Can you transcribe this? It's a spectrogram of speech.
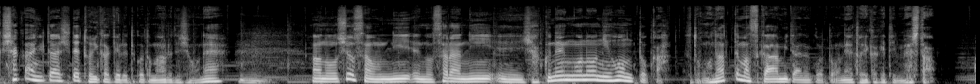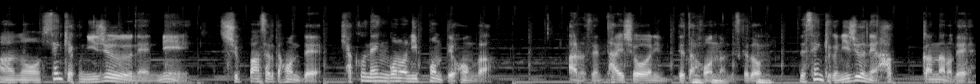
社会に対して問いかけるってこともあるでしょうね。あの塩さんにあのさらにえー100年後の日本とかどうなってますか？みたいなことをね問いかけてみました。あの、1920年に出版された本で、100年後の日本っていう本があるんですね。大正に出た本なんですけど、うんで、1920年発刊なので、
